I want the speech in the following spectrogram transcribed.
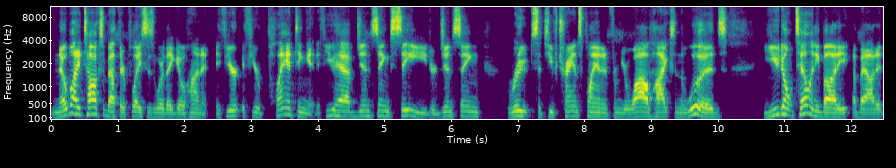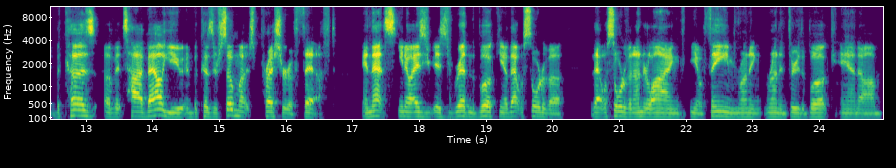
nobody talks about their places where they go hunt it. If you're if you're planting it, if you have ginseng seed or ginseng roots that you've transplanted from your wild hikes in the woods, you don't tell anybody about it because of its high value and because there's so much pressure of theft. And that's, you know, as you as you read in the book, you know, that was sort of a that was sort of an underlying you know theme running running through the book. And um,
